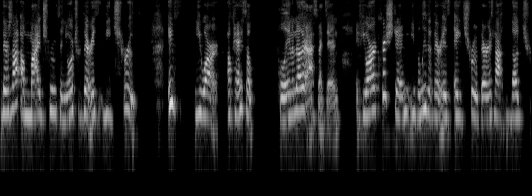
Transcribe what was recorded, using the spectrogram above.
there's not a my truth and your truth. There is the truth. If you are okay, so pulling another aspect in. If you are a Christian, you believe that there is a truth. There is not the tr-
